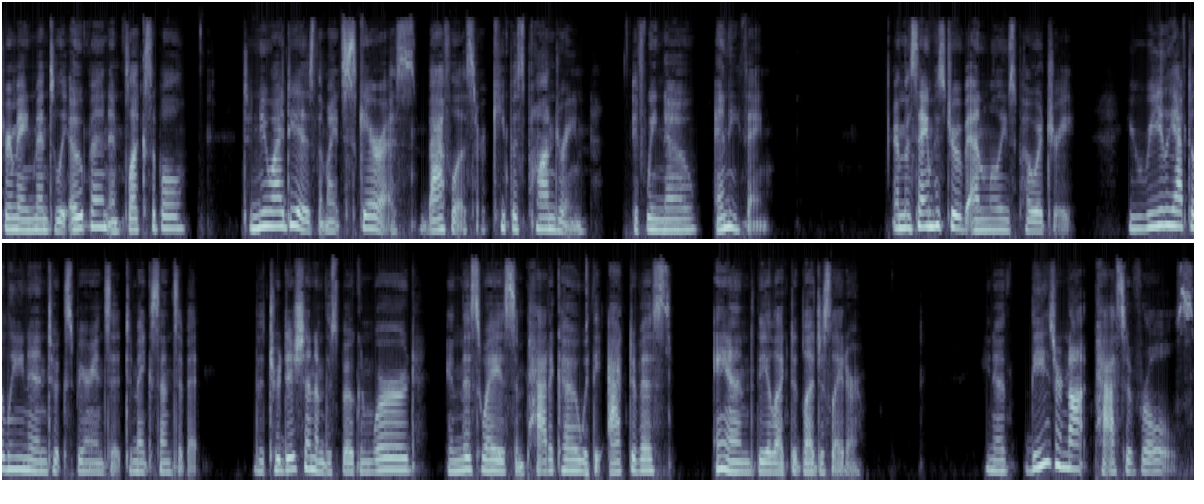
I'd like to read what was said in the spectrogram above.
to remain mentally open and flexible to new ideas that might scare us, baffle us, or keep us pondering if we know anything. And the same is true of Emily's poetry. You really have to lean in to experience it to make sense of it. The tradition of the spoken word in this way is simpatico with the activist and the elected legislator. You know, these are not passive roles.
